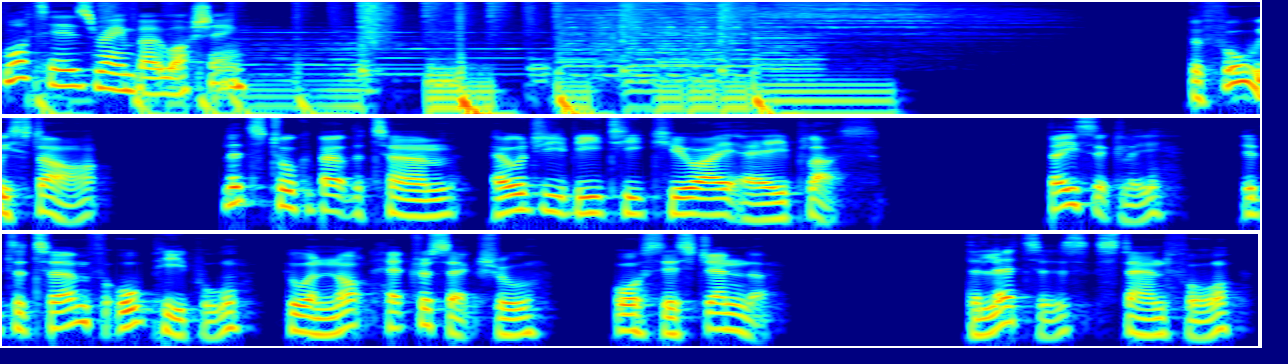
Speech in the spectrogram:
What is rainbow washing? Before we start, let's talk about the term LGBTQIA. Basically, it's a term for all people who are not heterosexual or cisgender. The letters stand for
